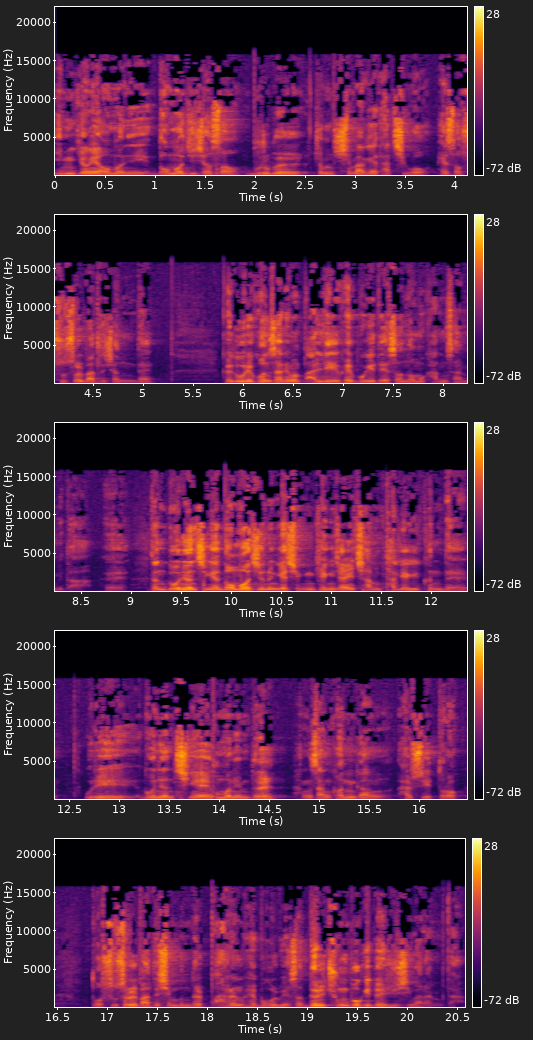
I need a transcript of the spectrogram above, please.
임경의 어머니 넘어지셔서 무릎을 좀 심하게 다치고 해서 수술 받으셨는데 그래도 우리 권사님은 빨리 회복이 돼서 너무 감사합니다. 예. 일단 노년층에 넘어지는 게 지금 굉장히 참 타격이 큰데 우리 노년층의 부모님들 항상 건강할 수 있도록 또 수술을 받으신 분들 빠른 회복을 위해서 늘 중보기도 해주시기 바랍니다.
